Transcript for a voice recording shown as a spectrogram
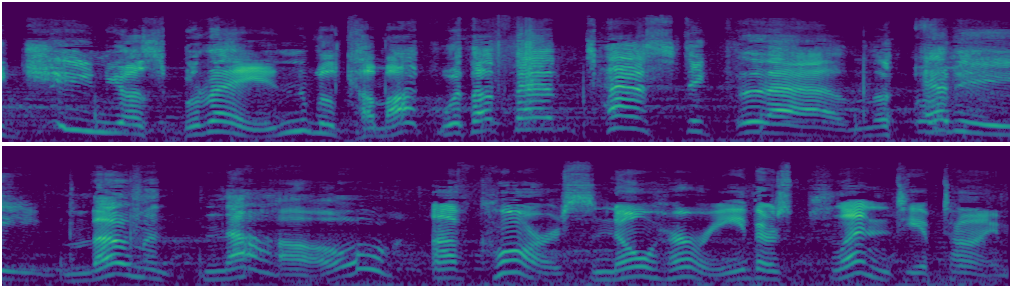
My genius brain will come up with a fantastic plan. Any moment now. Of course, no hurry. There's plenty of time.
